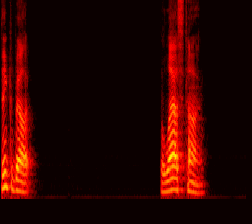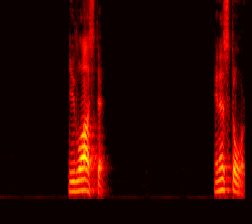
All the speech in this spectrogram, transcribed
Think about the last time you lost it in a store,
